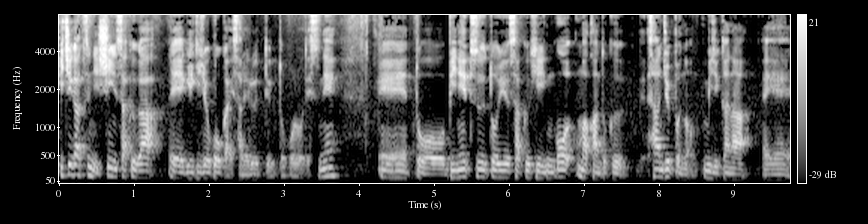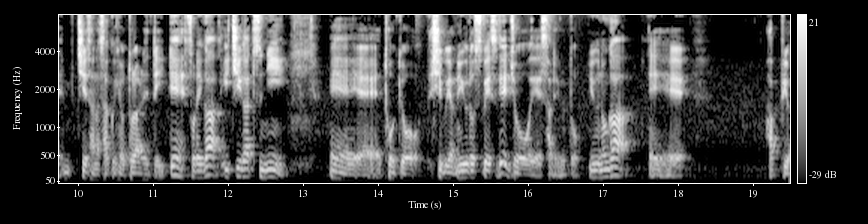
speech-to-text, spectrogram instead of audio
1月に新作が、えー、劇場公開されるっていうところですね。えっ、ー、と、微熱という作品を、まあ、監督30分の身近な、えー、小さな作品を撮られていて、それが1月に、えー、東京渋谷のユーロスペースで上映されるというのが、え発表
